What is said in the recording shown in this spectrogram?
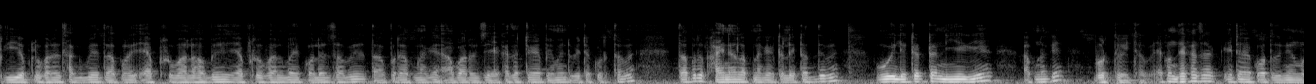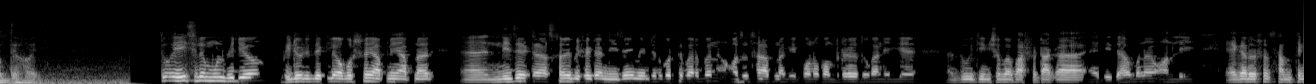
প্রি অ্যাপ্রুভালে থাকবে, তারপরে অ্যাপ্রুভাল হবে অ্যাপ্রুভাল বাই কলেজ হবে, তারপরে আপনাকে আবার ওই যে এক হাজার টাকা পেমেন্ট ওইটা করতে হবে, তারপরে ফাইনাল আপনাকে একটা লেটার দেবে, ওই লেটারটা নিয়ে গিয়ে আপনাকে ভর্তি হইতে হবে। এখন দেখা যাক এটা কতদিনের মধ্যে হয়। তো এই ছিল মূল ভিডিও ভিডিওটি দেখলে অবশ্যই আপনি আপনার নিজের ট্রান্সফারের বিষয়টা নিজেই মেনটেন করতে পারবেন। অযথা আপনাকে কোনো কম্পিউটারের দোকানে গিয়ে দুই, তিনশো বা পাঁচশো টাকা দিতে হবে না। অনলি এগারোশো সামথিং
